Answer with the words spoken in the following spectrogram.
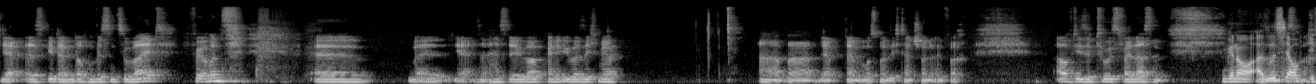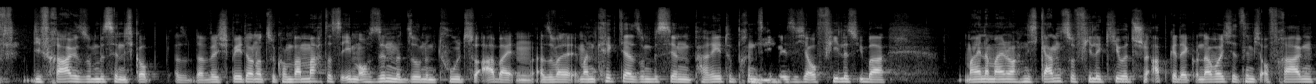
ja, das geht dann doch ein bisschen zu weit für uns, äh, weil ja, da hast du ja überhaupt keine Übersicht mehr. Aber ja, da muss man sich dann schon einfach auf diese Tools verlassen. Genau, also ist ja auch die, die Frage so ein bisschen, ich glaube, also da will ich später auch noch zu kommen, wann macht es eben auch Sinn, mit so einem Tool zu arbeiten? Also, weil man kriegt ja so ein bisschen Pareto-Prinzipmäßig auch vieles über meiner Meinung nach nicht ganz so viele Keywords schon abgedeckt. Und da wollte ich jetzt nämlich auch fragen,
